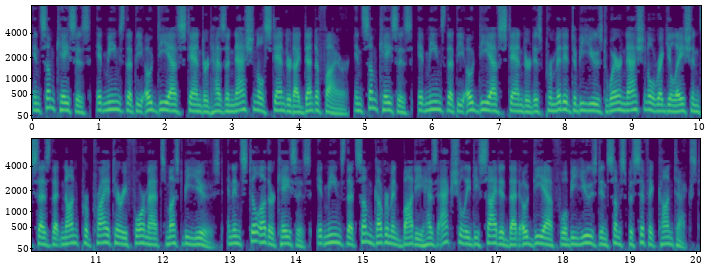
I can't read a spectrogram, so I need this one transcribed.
In some cases, it means that the ODF standard has a national standard identifier. In some cases, it means that the ODF standard is permitted to be used where national regulation says that non-proprietary formats must be used, and in still other cases, it means that some government body has actually decided that ODF will be used in some specific context.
